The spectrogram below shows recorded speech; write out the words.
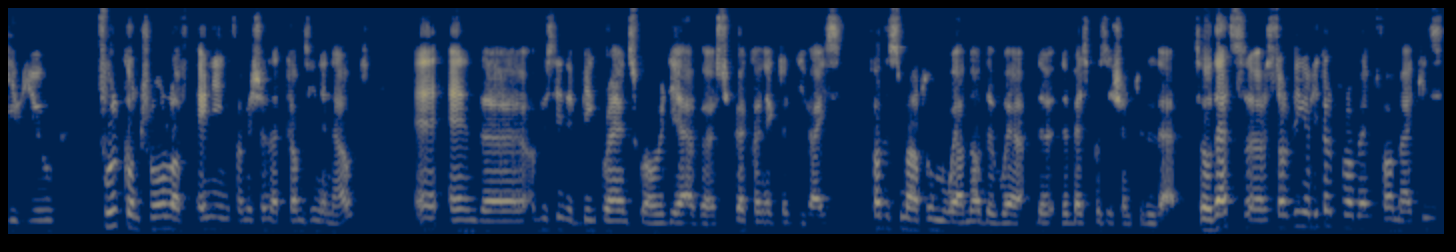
give you full control of any information that comes in and out. And, and uh, obviously, the big brands who already have a super connected device for the smart home were not the, the, the best position to do that. So that's uh, solving a little problem for my kids,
